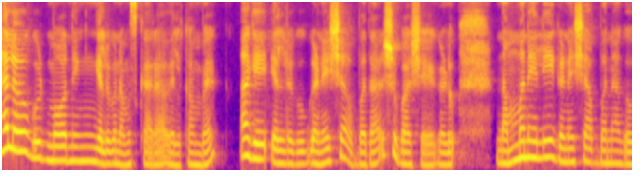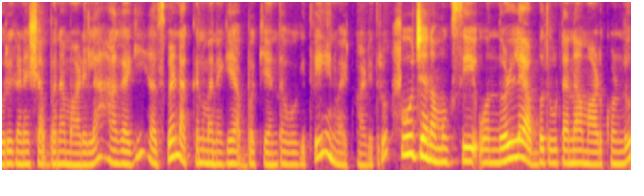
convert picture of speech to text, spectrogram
ಹಲೋ ಗುಡ್ ಮಾರ್ನಿಂಗ್ ಎಲ್ರಿಗೂ ನಮಸ್ಕಾರ. ವೆಲ್ಕಮ್ ಬ್ಯಾಕ್ ಹಾಗೆ ಎಲ್ರಿಗೂ ಗಣೇಶ ಹಬ್ಬದ ಶುಭಾಶಯಗಳು. ನಮ್ಮ ಮನೆಯಲ್ಲಿ ಗಣೇಶ ಹಬ್ಬನ, ಗೌರಿ ಗಣೇಶ ಹಬ್ಬನ ಮಾಡಿಲ್ಲ. ಹಾಗಾಗಿ ಹಸ್ಬೆಂಡ್ ಅಕ್ಕನ ಮನೆಗೆ ಹಬ್ಬಕ್ಕೆ ಅಂತ ಹೋಗಿದ್ವಿ ಇನ್ವೈಟ್ ಮಾಡಿದರು. ಪೂಜೆನ ಮುಗಿಸಿ ಒಂದೊಳ್ಳೆ ಹಬ್ಬದ ಊಟನ ಮಾಡಿಕೊಂಡು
